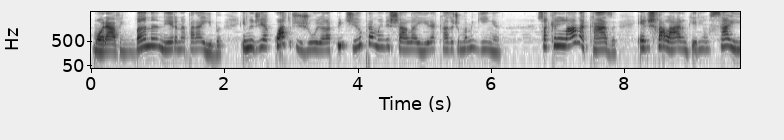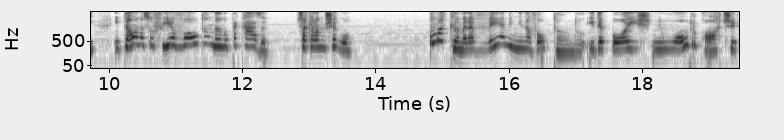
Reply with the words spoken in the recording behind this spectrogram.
morava em Bananeira, na Paraíba, e no dia 4 de julho ela pediu para a mãe deixá-la ir à casa de uma amiguinha. Só que lá na casa, eles falaram que iriam sair, então Ana Sofia volta andando para casa. Só que ela não chegou. Uma câmera vê a menina voltando e depois, em um outro corte,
